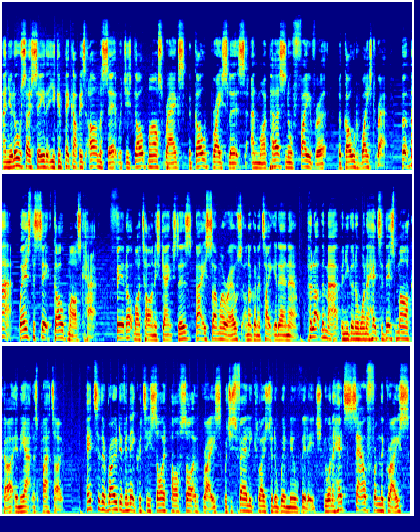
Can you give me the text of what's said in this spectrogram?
And you'll also see that you can pick up his armor set, which is Gold Mask Rags, the gold bracelets, and my personal favourite, the gold waist wrap. But Matt, where's the sick gold mask hat? Fear not, my tarnished gangsters, that is somewhere else, and I'm going to take you there now. Pull up the map, and you're going to want to head to this marker in the Altus Plateau. Head to the Road of Iniquity side path site of Grace, which is fairly close to the Windmill Village. You want to head south from the Grace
